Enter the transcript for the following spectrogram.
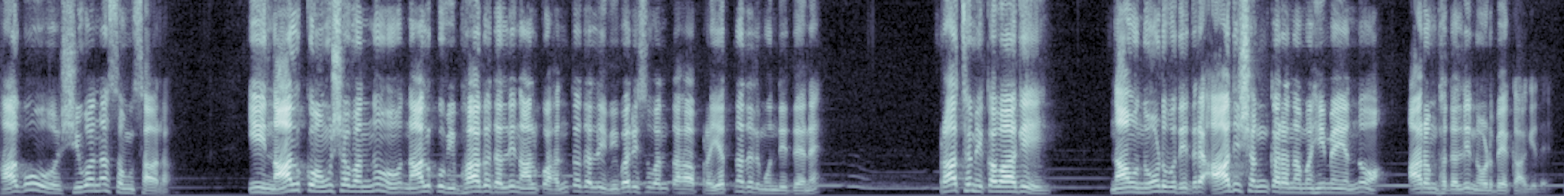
ಹಾಗೂ ಶಿವನ ಸಂಸಾರ. ಈ ನಾಲ್ಕು ಅಂಶವನ್ನು ನಾಲ್ಕು ವಿಭಾಗದಲ್ಲಿ, ನಾಲ್ಕು ಹಂತದಲ್ಲಿ ವಿವರಿಸುವಂತಹ ಪ್ರಯತ್ನದಲ್ಲಿ ಮುಂದಿದ್ದೇನೆ. ಪ್ರಾಥಮಿಕವಾಗಿ ನಾವು ನೋಡುವುದಿದ್ರೆ ಆದಿಶಂಕರನ ಮಹಿಮೆಯನ್ನು ಆರಂಭದಲ್ಲಿ ನೋಡಬೇಕಾಗಿದೆ.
